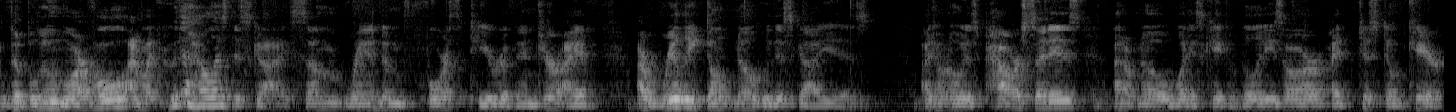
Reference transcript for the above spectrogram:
the Blue Marvel. I'm like, who the hell is this guy? Some random fourth tier Avenger. I have I really don't know who this guy is. I don't know what his power set is. I don't know what his capabilities are. I just don't care.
